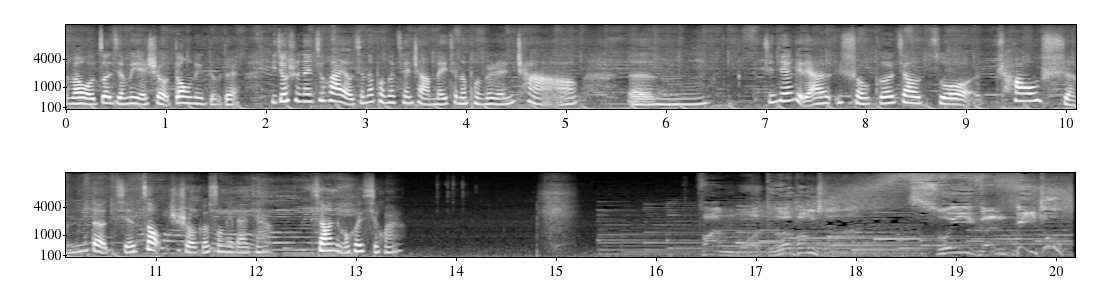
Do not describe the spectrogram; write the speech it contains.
那么我做节目也是有动力，对不对？依旧是那句话，有钱的捧个钱场，没钱的捧个人场。嗯，今天给大家一首歌，叫做《超神的节奏》，这首歌送给大家，希望你们会喜欢。犯我德邦者，虽远必诛。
